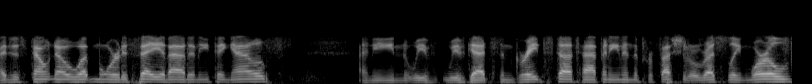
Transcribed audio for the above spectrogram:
I just don't know what more to say about anything else. I mean, we've we've got some great stuff happening in the professional wrestling world.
